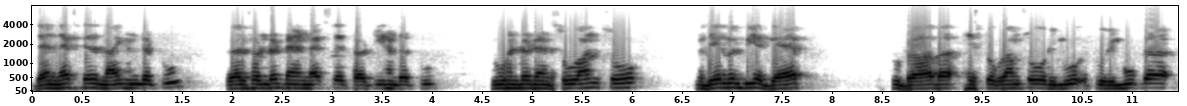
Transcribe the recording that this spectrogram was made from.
Then next is 900 to 1200, and next is 1300 to 200, and so on. So there will be a gap to draw the histogram. So remove to remove the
